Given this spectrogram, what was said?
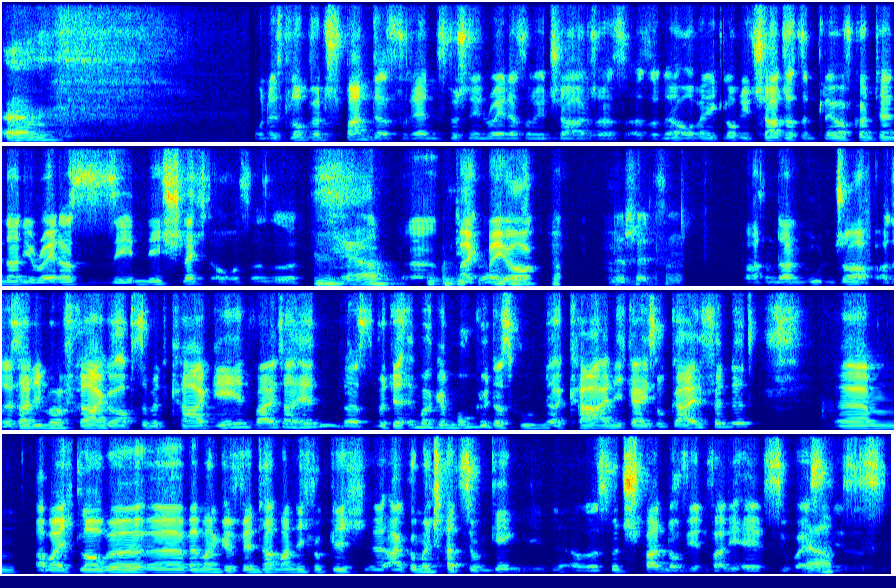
Ähm, und ich glaube, wird spannend, das Rennen zwischen den Raiders und den Chargers. Also, ne, auch wenn ich glaube, die Chargers sind Playoff-Contender, die Raiders sehen nicht schlecht aus. Also, ja, äh, Mike Mayock unterschätzen machen da einen guten Job. Also ist halt immer die Frage, ob sie mit K gehen weiterhin. Das wird ja immer gemunkelt, dass K eigentlich gar nicht so geil findet. Ähm, aber ich glaube, äh, wenn man gewinnt, hat man nicht wirklich äh, Argumentation gegen ihn. Ne? Also das wird spannend auf jeden Fall, die AFC West ja. dieses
